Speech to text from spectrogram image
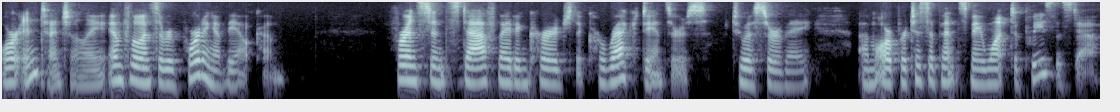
or intentionally influence the reporting of the outcome. For instance, staff might encourage the correct answers to a survey, um, or participants may want to please the staff.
